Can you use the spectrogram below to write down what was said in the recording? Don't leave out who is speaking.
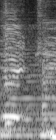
Speaker 1: they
